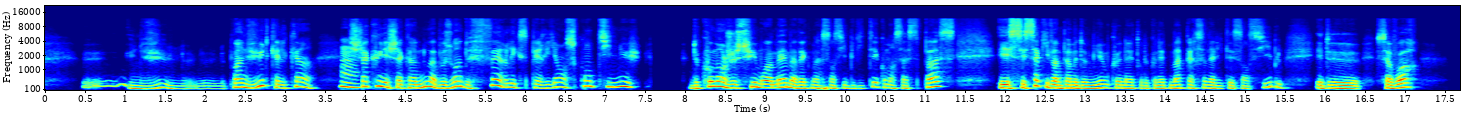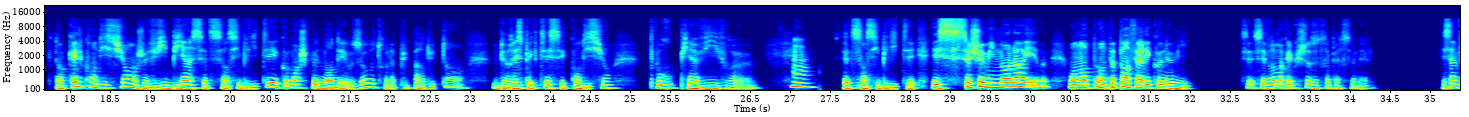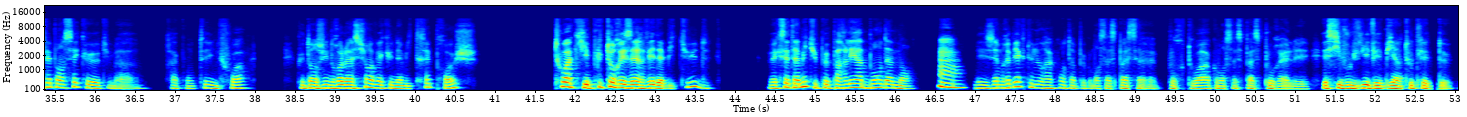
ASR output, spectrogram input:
une vue, le, point de vue de quelqu'un. Hmm. Chacune et chacun de nous a besoin de faire l'expérience continue de comment je suis moi-même avec ma sensibilité, comment ça se passe. Et c'est ça qui va me permettre de mieux me connaître, de connaître ma personnalité sensible et de savoir dans quelles conditions je vis bien cette sensibilité et comment je peux demander aux autres, la plupart du temps, de respecter ces conditions pour bien vivre hmm. cette sensibilité. Et ce cheminement-là, on, ne peut pas en faire l'économie. C'est vraiment quelque chose de très personnel. Et ça me fait penser que tu m'as raconté une fois que dans une relation avec une amie très proche, toi qui es plutôt réservé d'habitude, avec cette amie, tu peux parler abondamment. Hmm. Et j'aimerais bien que tu nous racontes un peu comment ça se passe euh, pour toi, comment ça se passe pour elle, et si vous le vivez bien toutes les deux.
